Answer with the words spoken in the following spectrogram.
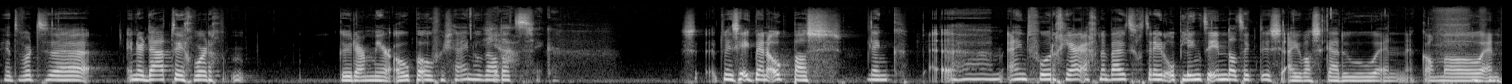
Het wordt uh, inderdaad tegenwoordig... Kun je daar meer open over zijn? Hoewel ja, dat... zeker. Tenminste, ik ben ook pas, denk uh, eind vorig jaar echt naar buiten getreden op LinkedIn. Dat ik dus ayahuasca doe en kambo. en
